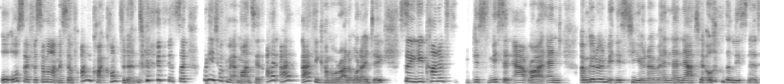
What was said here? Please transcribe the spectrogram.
Or also for someone like myself, I'm quite confident. so what are you talking about mindset? I, I, I think I'm all right at what I do. So you kind of dismiss it outright. And I'm going to admit this to you and, and now to all the listeners.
